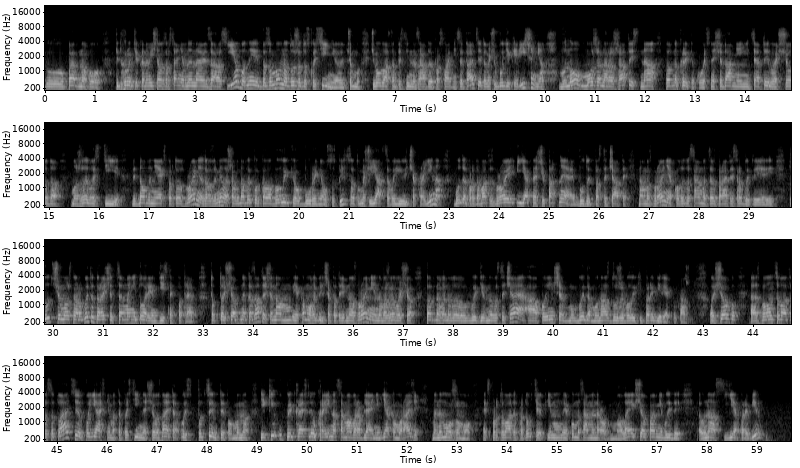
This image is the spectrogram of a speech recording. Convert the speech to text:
певного підґрунтя економічного зростання вони навіть зараз є. Вони безумовно дуже дискусійні. Чому чому власне постійно згадую про складні ситуації? Тому що будь-яке рішення воно може наражатись на певну критику. Ось нещодавня ініціатива щодо можливості відновлення експорту озброєння. Зрозуміло, що вона викликала велике обурення у суспільства, тому що як це воююча країна буде продавати зброю, і як наші партнери будуть постачати нам озброєння, коли ви саме це збираєтесь робити. І Тут що можна робити, до речі, це моніторинг дійсних потреб. Тобто, щоб не казати, що нам якомога більше потрібно озброєння, і неважливо, що певного видів не вистачає, а по іншим видам у нас дуже великий перебір, як то кажуть. Щоб е, збалансувати ситуацію, пояснювати постійно, що знаєте, ось по цим типам, які підкреслює Україна сама виробляє. Ні в якому разі ми не можемо експортувати продукцію, яким- яку ми саме не робимо. Але якщо певні види у нас є перебір.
